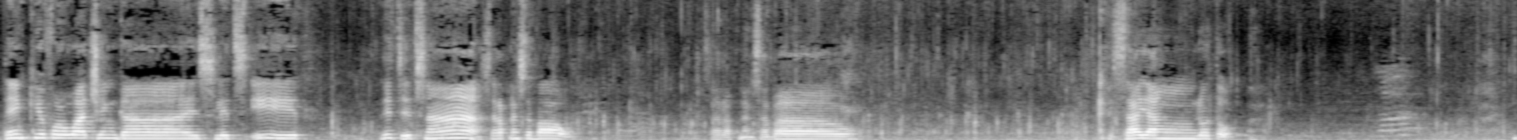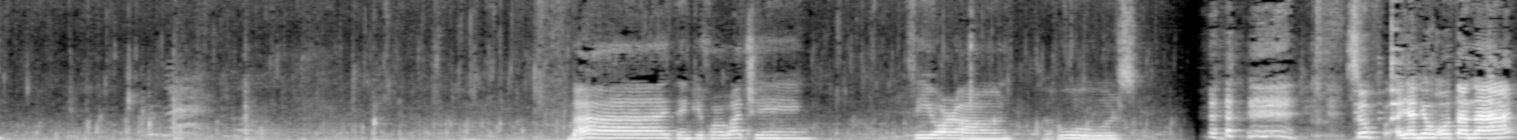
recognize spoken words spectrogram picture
Thank you for watching, guys. Let's eat. Let's eat na. Sarap ng sabaw. Sarap ng sabaw. Sayang luto. Bye. Thank you for watching. See you around. Abus. Soup. Ayan yung utan na.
